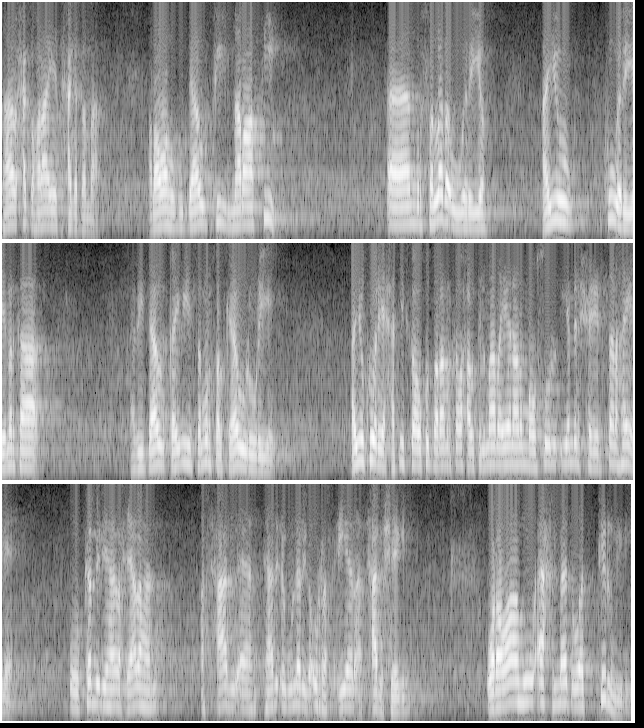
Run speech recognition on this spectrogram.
taa xagga horaa iyo xagga dambea rawaahu abu daud fi lmarafig mursalada uu wariyo ayuu ku wariyey markaa abi daud qaybihiisa mursalka ee ururiyey. Ayuu ku wariyey xadiidka uu ku daro marka waxa uu tilmaamaya inaanu mawsuul iyo mid xidhiidhsan ahayne uu ka mid yahay waxyaabaha asxaabi taabicigu nabiga u rafciye asxaabi sheegin. Warawaahu axmed watirmidi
